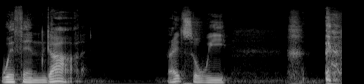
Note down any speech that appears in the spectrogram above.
within God. Right? So we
